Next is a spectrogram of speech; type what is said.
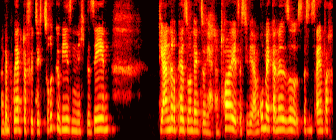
Und der Projektor fühlt sich zurückgewiesen, nicht gesehen. Die andere Person denkt so, ja, na toll, jetzt ist die wieder am Rummeckern. Ne? So, es, es ist einfach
